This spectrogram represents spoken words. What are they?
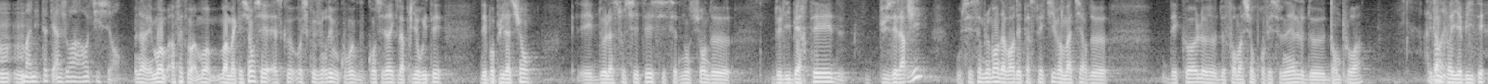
Mmh, un État, un joueur un tisserand. Non, mais moi, en fait, moi, ma question, c'est est-ce que, est-ce qu'aujourd'hui vous, vous considérez que la priorité des populations et de la société, c'est cette notion de, de liberté plus élargie Ou c'est simplement d'avoir des perspectives en matière de, d'école, de formation professionnelle, de, d'emploi et d'employabilité?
